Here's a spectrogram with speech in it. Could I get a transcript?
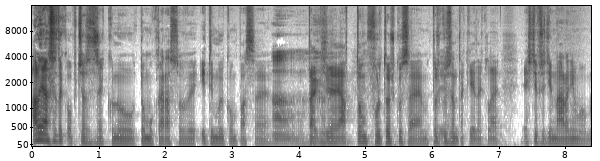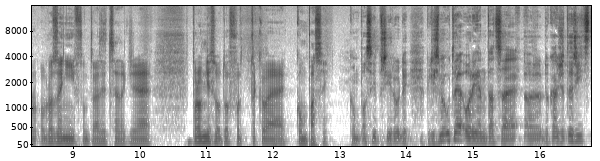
Ale já se tak občas řeknu tomu Karasovi, i ty můj kompase. A... Takže já v tom furt trošku jsem. Trošku jsem taky takhle ještě před tím národním obrození v tomto jazyce, takže pro mě jsou to furt takové kompasy. Kompasy přírody. Když jsme u té orientace, eh, dokážete říct,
